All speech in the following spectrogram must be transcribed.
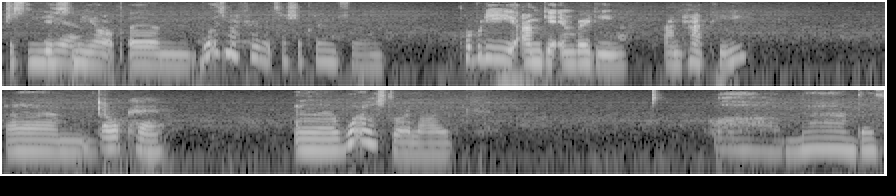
just lifts Yeah. me up. Um what is my favourite Tasha Cobbs song? Probably I'm getting ready. I'm happy. Um Okay. uh what else do I like? Oh man, there's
